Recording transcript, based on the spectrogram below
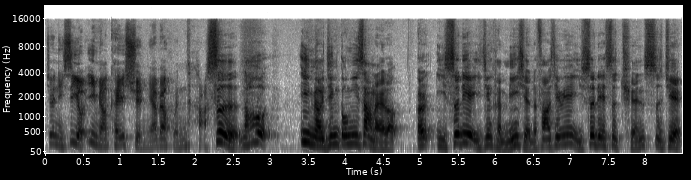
就你是有疫苗可以选，你要不要混打？是，然后疫苗已经供应上来了，而以色列已经很明显的发现，因为以色列是全世界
